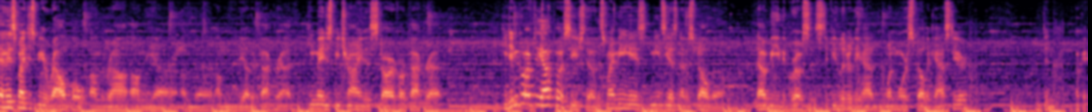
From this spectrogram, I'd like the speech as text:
And this might just be a Ral bolt on the Ral on the uh, on the on the other pack rat. He may just be trying to starve our pack rat. He didn't go after the outpost siege though. This might mean he has, means he has another spell though. That would be the grossest if he literally had one more spell to cast here. Didn't. Okay.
